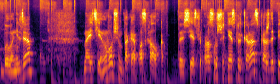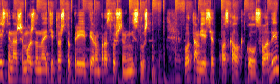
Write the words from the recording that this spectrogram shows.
было нельзя найти. Ну, в общем, такая пасхалка. То есть, если прослушать несколько раз, в каждой песне нашей можно найти то, что при первом прослушивании не слышно. Вот там есть эта пасхалка «Голос воды»,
